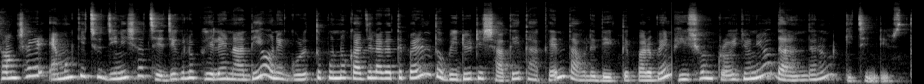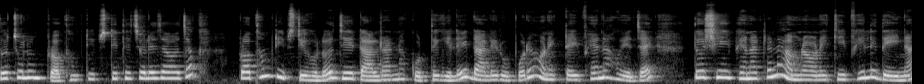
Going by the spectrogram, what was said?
সংসারের এমন কিছু জিনিস আছে যেগুলো ফেলে না দিয়ে অনেক গুরুত্বপূর্ণ কাজে লাগাতে পারেন। তো ভিডিওটির সাথেই থাকেন, তাহলে দেখতে পারবেন ভীষণ প্রয়োজনীয় দারুণ দারুণ কিচেন টিপস তো চলুন প্রথম টিপসটিতে চলে যাওয়া যাক। প্রথম টিপসটি হলো যে ডাল রান্না করতে গেলে ডালের উপরে অনেকটাই ফেনা হয়ে যায়। তো সেই ফেনাটা না আমরা অনেকেই ফেলে দেই না।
